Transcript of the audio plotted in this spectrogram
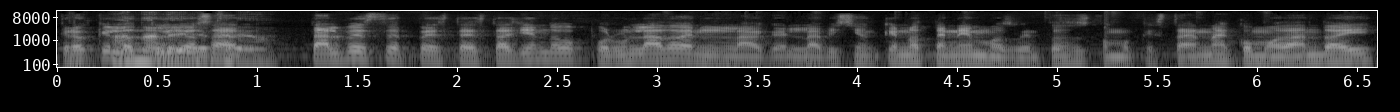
creo que lo Ándale, tuyo, o sea, creo. tal vez te, pues, te estás yendo por un lado en la, en la visión que no tenemos, güey. Entonces, como que están acomodando ahí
